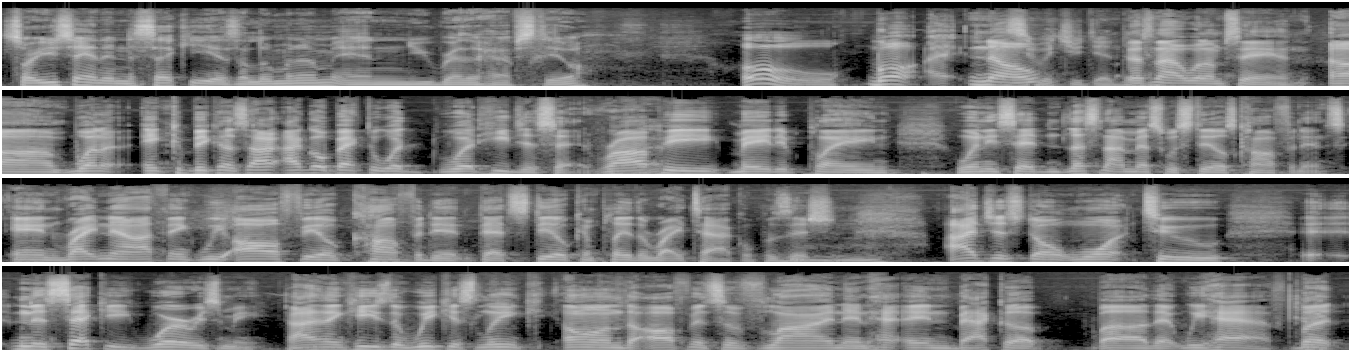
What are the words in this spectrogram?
So are you saying that Nsekhe is aluminum and you rather have steel? Oh, well, I, no, see what you did That's not what I'm saying. Um, when it, because I, I go back to what what he just said. Rob P made it plain when he said, "Let's not mess with Steele's confidence." And right now, I think we all feel confident that Steele can play the right tackle position. I just don't want to. uh, Nsekhe worries me. I think he's the weakest link on the offensive line and ha- and backup. Uh, that we have, but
